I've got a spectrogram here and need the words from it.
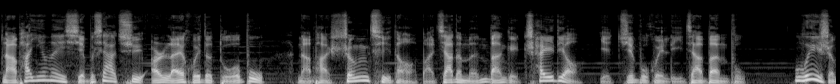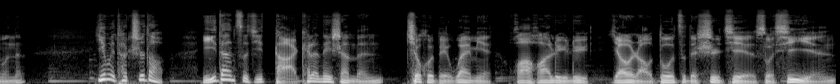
哪怕因为写不下去而来回的踱步，哪怕生气到把家的门板给拆掉，也绝不会离家半步。为什么呢？因为他知道，一旦自己打开了那扇门，就会被外面花花绿绿、妖娆多姿的世界所吸引，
